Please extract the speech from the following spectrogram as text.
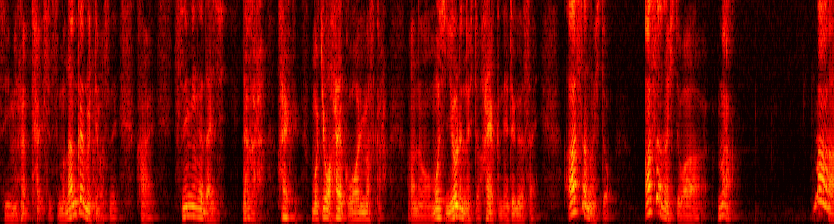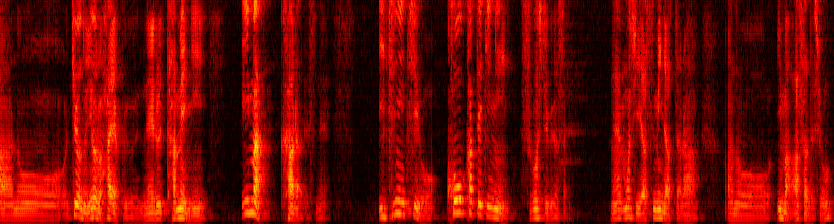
睡眠が大切。もう何回も言ってますね。はい。睡眠が大事。だから早く。もう今日は早く終わりますから。あのもし夜の人は早く寝てください。朝の人朝の人はまあまああの今日の夜早く寝るために今からですね一日を効果的に過ごしてください、ね、もし休みだったらあの今朝でしょ？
